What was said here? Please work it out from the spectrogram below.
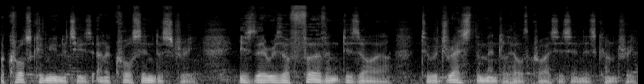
across communities, and across industry is there is a fervent desire to address the mental health crisis in this country.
